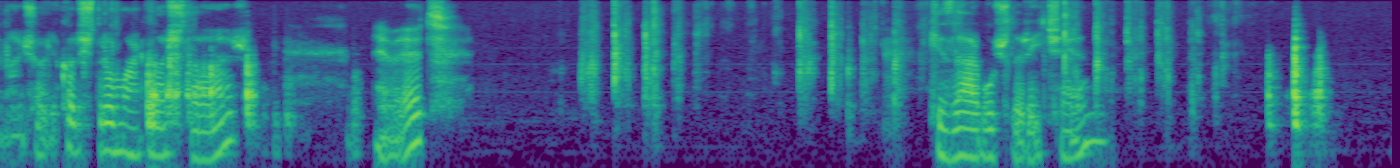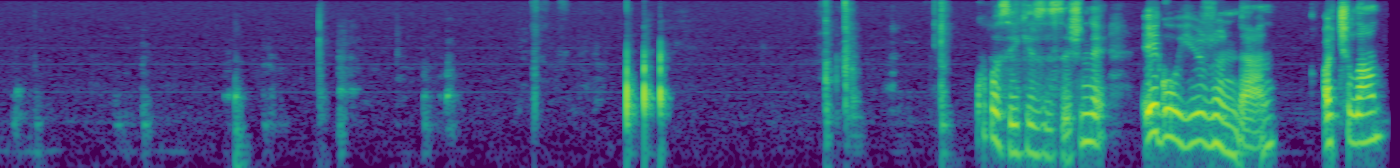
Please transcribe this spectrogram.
Hemen şöyle karıştıralım arkadaşlar. Evet. İkizler burçları için Kupası ikizlisi. Şimdi ego yüzünden açılan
